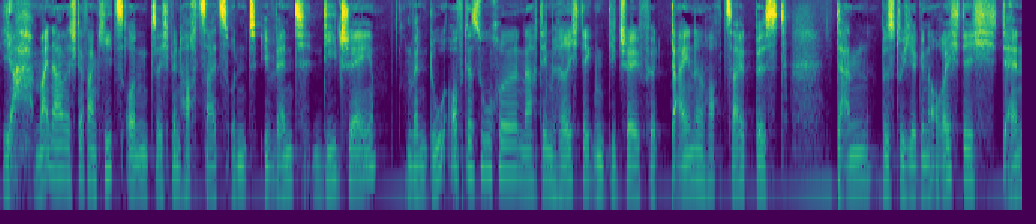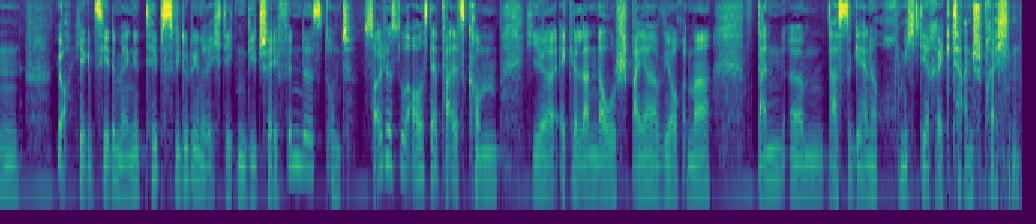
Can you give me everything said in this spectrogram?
Ja, mein Name ist Stefan Kietz und ich bin Hochzeits- und Event-DJ. Und wenn du auf der Suche nach dem richtigen DJ für deine Hochzeit bist, dann bist du hier genau richtig, denn ja, hier gibt's jede Menge Tipps, wie du den richtigen DJ findest. Und solltest du aus der Pfalz kommen, hier Ecke, Landau, Speyer, wie auch immer, dann ähm, darfst du gerne auch mich direkt ansprechen.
